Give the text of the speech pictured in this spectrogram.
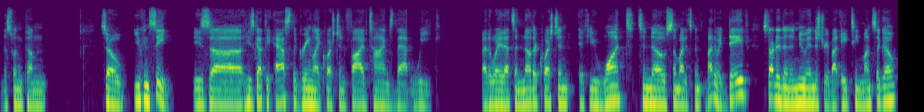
This one come. So you can see he's uh, he's got the ask the green light question five times that week. By the way, that's another question. If you want to know somebody that's been, by the way, Dave started in a new industry about 18 months ago.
